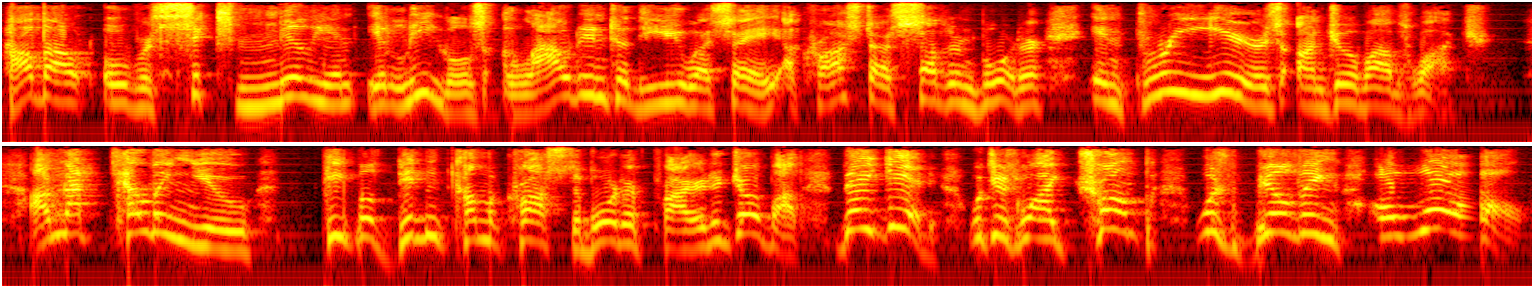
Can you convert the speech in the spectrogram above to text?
how about over 6 million illegals allowed into the USA across our southern border in three years on Joe Bob's watch? I'm not telling you people didn't come across the border prior to Joe Bob. They did, which is why Trump was building a wall.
